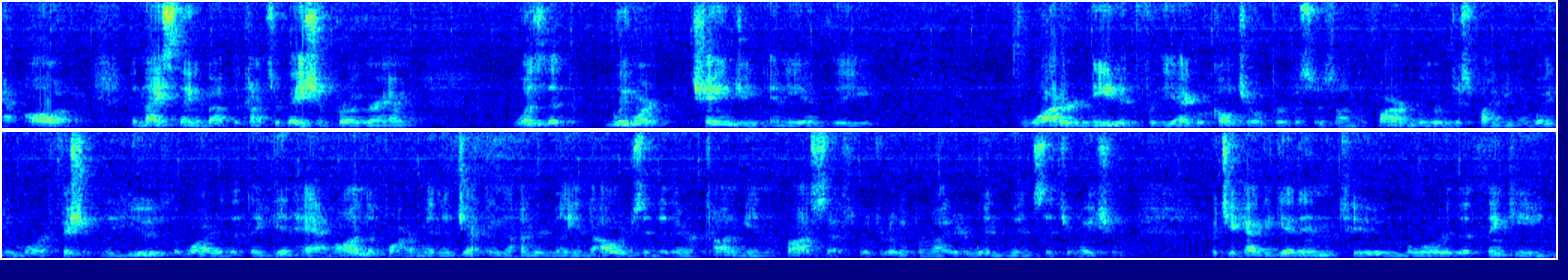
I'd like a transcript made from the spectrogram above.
at all of them. The nice thing about the conservation program was that we weren't changing any of the water needed for the agricultural purposes on the farm. We were just finding a way to more efficiently use the water that they did have on the farm and injecting the hundred million dollars into their economy in the process, which really provided a win-win situation. But you had to get into more the thinking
